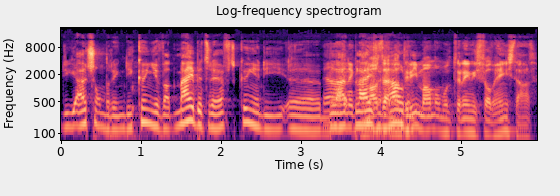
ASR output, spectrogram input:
die uitzondering, die kun je wat mij betreft, kun je die eh, blij- en ik- als blijven daar houden. drie man om het trainingsveld heen staat.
